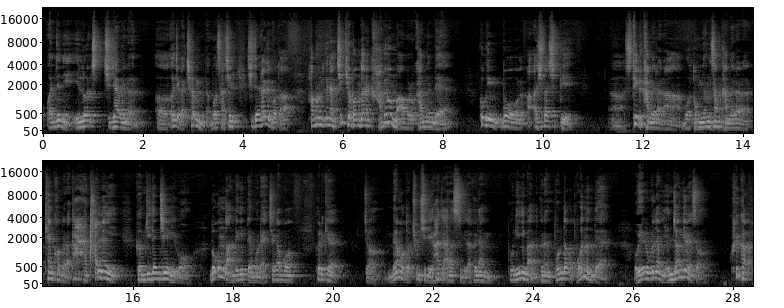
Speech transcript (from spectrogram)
완전히 일로 취- 취재하기는 어, 제가 처음입니다. 뭐 사실 취재라기보다 한번 그냥 지켜본다는 가벼운 마음으로 갔는데 거기 뭐 아시다시피 어, 스틸 카메라나 뭐 동영상 카메라나 캠코더나 다 촬영이 금지된 지역이고 녹음도 안 되기 때문에 제가 뭐 그렇게 저 메모도 충실히 하지 않았습니다. 그냥 분위기만 그냥 본다고 보았는데 의외로 그냥 연장전에서 그러니까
